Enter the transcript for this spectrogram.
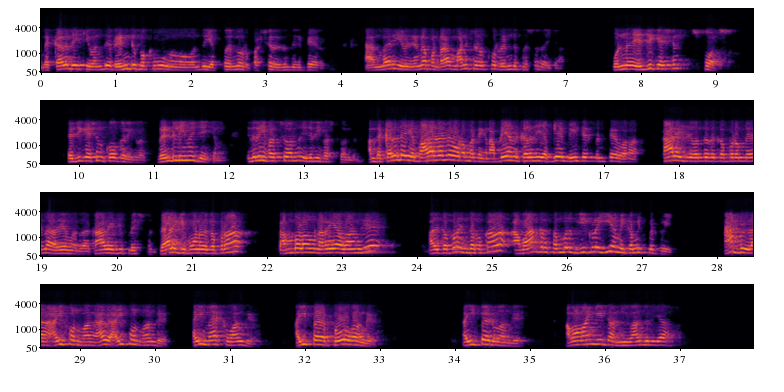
இந்த கழுதைக்கு வந்து ரெண்டு பக்கமும் வந்து எப்போதுமே ஒரு ப்ரெஷர் இருந்துகிட்டே இருக்கும். அந்த மாதிரி இவங்க என்ன பண்றா? மனுஷனுக்கும் ரெண்டு ப்ரெஷர் வைக்கிறான். ஒன்று education sports education co curricular ரெண்டுலையுமே ஜெயிக்கணும். இதுலயும் ஃபர்ஸ்ட் வரணும் இதுலயும் ஃபர்ஸ்ட் வந்து அந்த கழுதையை வளரவே விட மாட்டேங்கிறான். அப்படியே அந்த கழுதையை அப்படியே மெயின்டைன் பண்ணிட்டே வரான். காலேஜ் வந்ததுக்கு அப்புறமேல அதே மாதிரி தான் காலேஜ் பிளேஸ்மெண்ட் வேலைக்கு போனதுக்கு அப்புறம் சம்பளம் நிறைய வாங்கி அதுக்கப்புறம் இந்த பக்கம் அவன் வாங்குற சம்பளத்துக்கு ஈக்குவலா இஎம்ஐ கமிட்மெண்ட் வை. ஆப்பிள் ஐபோன் வாங்க ஐபோன் வாங்கு ஐ மேக் வாங்கு ஐபேட் ப்ரோ வாங்கு ஐபேட் வாங்கு. அவன் வாங்கிட்டான் நீ வாங்கலையா?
